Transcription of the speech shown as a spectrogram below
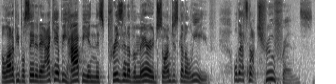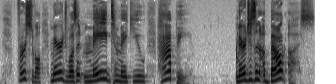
A lot of people say today, I can't be happy in this prison of a marriage, so I'm just going to leave. Well, that's not true, friends. First of all, marriage wasn't made to make you happy. Marriage isn't about us.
